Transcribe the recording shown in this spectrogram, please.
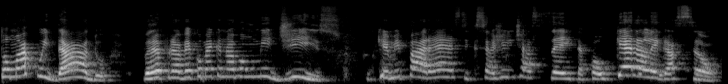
tomar cuidado para ver como é que nós vamos medir isso. Porque me parece que se a gente aceita qualquer alegação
